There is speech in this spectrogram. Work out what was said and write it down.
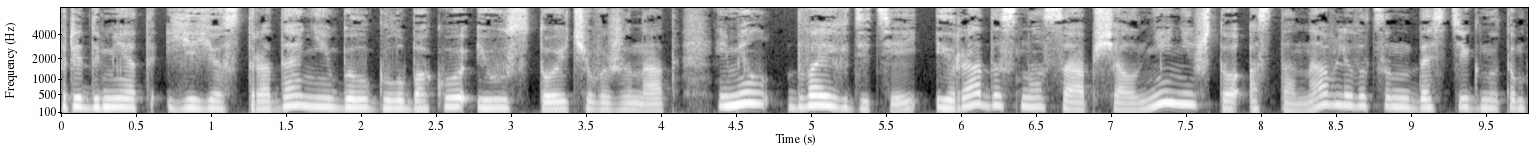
Предмет ее страданий был глубоко и устойчиво женат, имел двоих детей и радостно сообщал Нине, что останавливаться на достигнутом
